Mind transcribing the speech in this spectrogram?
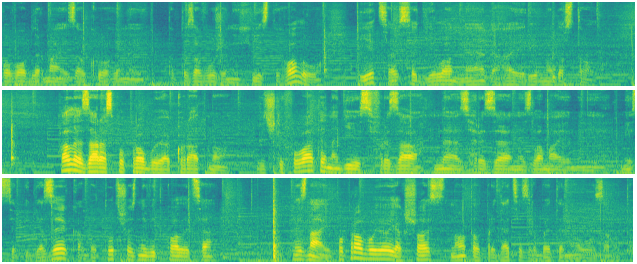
бо воблер має заокруглений, тобто завужений хвіст і голову, і це все діло не лягає рівно до столу. Але зараз спробую акуратно відшліфувати. Надіюсь, фреза не згризе, не зламає мені місце під язик, або тут щось не відколиться. Не знаю, попробую, як щось, ну то прийдеться зробити нову заготовку.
